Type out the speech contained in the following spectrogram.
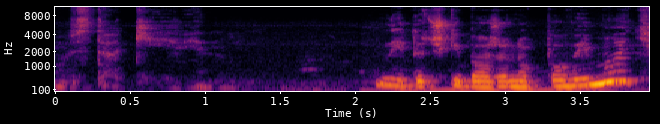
Ось такий він. Ниточки бажано повиймати.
